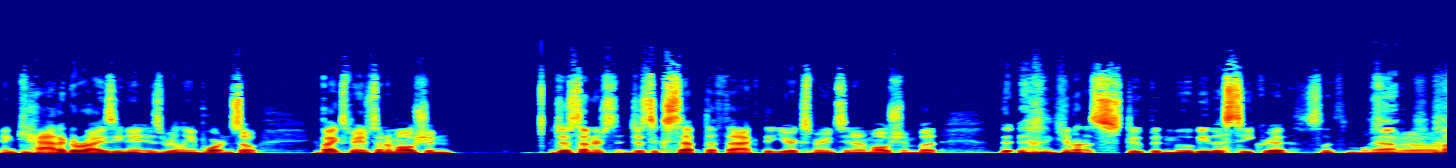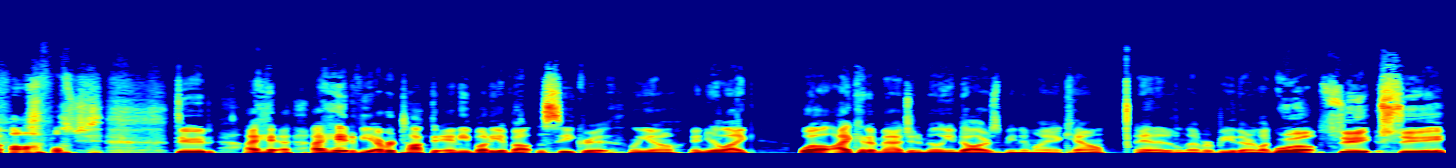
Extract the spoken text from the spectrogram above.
and categorizing it is really important. So if I experience an emotion, just under just accept the fact that you're experiencing an emotion, but the, you know that stupid movie The Secret? It's like the most Yeah. awful dude I I hate if you ever talk to anybody about The Secret, you know, and you're like, "Well, I could imagine a million dollars being in my account and it'll never be there." And like, "Well, see, see,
